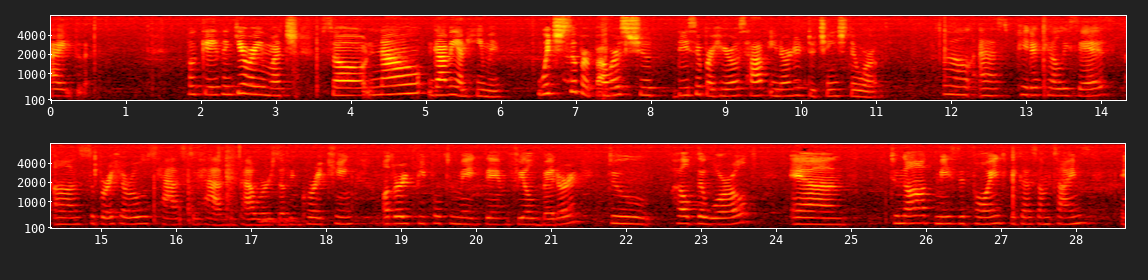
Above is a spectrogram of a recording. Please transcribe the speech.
I do that. Okay, thank you very much. So now Gabby and Hime. Which superpowers should these superheroes have in order to change the world? Well, as Peter Kelly says, uh, superheroes has to have the powers of encouraging other people to make them feel better, to help the world, and to not miss the point because sometimes uh,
